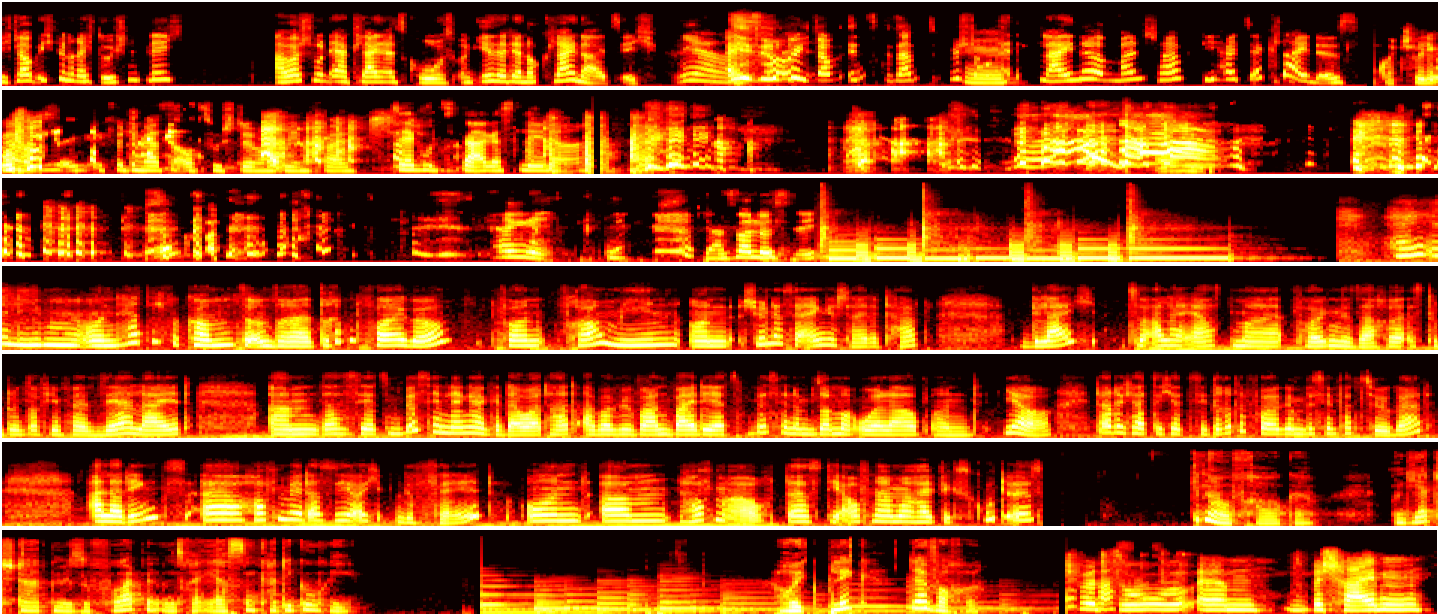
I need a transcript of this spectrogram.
ich glaube, ich bin recht durchschnittlich, aber schon eher klein als groß. Und ihr seid ja noch kleiner als ich. Ja. Also ich glaube, insgesamt sind wir schon Mhm. eine kleine Mannschaft, die halt sehr klein ist. Oh Gott, Entschuldigung. Ja, also ich ich würde dem Ganzen auch zustimmen, auf jeden Fall. Sehr gut, Stargast Lena. okay. Das war lustig. Ihr Lieben und herzlich willkommen zu unserer dritten Folge von Frau Mien und schön, dass ihr eingeschaltet habt. Gleich zuallererst mal folgende Sache. Es tut uns auf jeden Fall sehr leid, ähm, dass es jetzt ein bisschen länger gedauert hat, aber wir waren beide jetzt ein bisschen im Sommerurlaub und ja, dadurch hat sich jetzt die dritte Folge ein bisschen verzögert. Allerdings äh, hoffen wir, dass sie euch gefällt und ähm, hoffen auch, dass die Aufnahme halbwegs gut ist. Genau, Frauke. Und jetzt starten wir sofort mit unserer ersten Kategorie. Rückblick der Woche. Ich würde so ähm, beschreiben,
